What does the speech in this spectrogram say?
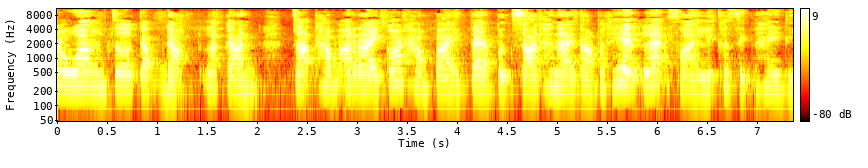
ระวังเจอกับดักละกัน จะทำอะไรก็ทำไปแต่ปรึกษาทนายต่างประเทศและฝ่ายลิขสิทธิ์ให้ดี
